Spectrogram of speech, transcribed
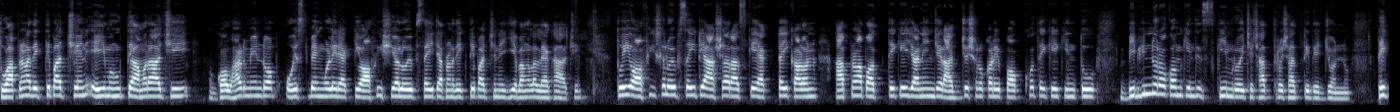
তো আপনারা দেখতে পাচ্ছেন, এই মুহূর্তে আমরা আছি গভর্নমেন্ট অফ ওয়েস্ট বেঙ্গলের একটি অফিসিয়াল ওয়েবসাইটে আপনারা দেখতে পাচ্ছেন এগিয়ে বাংলা লেখা আছে। তো এই অফিসিয়াল ওয়েবসাইটে আসার আজকে একটাই কারণ, আপনারা প্রত্যেকেই জানেন যে রাজ্য সরকারের পক্ষ থেকে কিন্তু বিভিন্ন রকম কিন্তু স্কিম রয়েছে ছাত্রছাত্রীদের জন্য। ঠিক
